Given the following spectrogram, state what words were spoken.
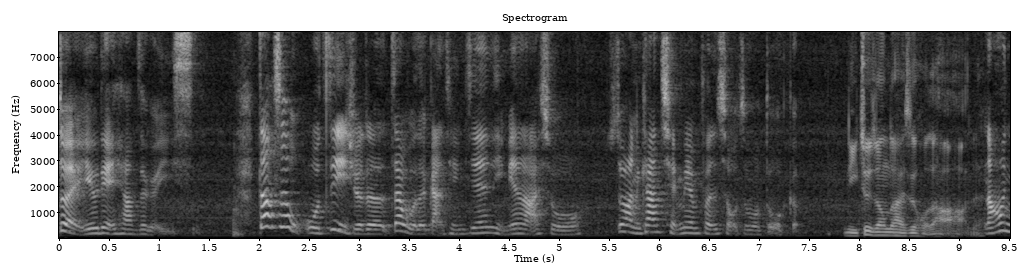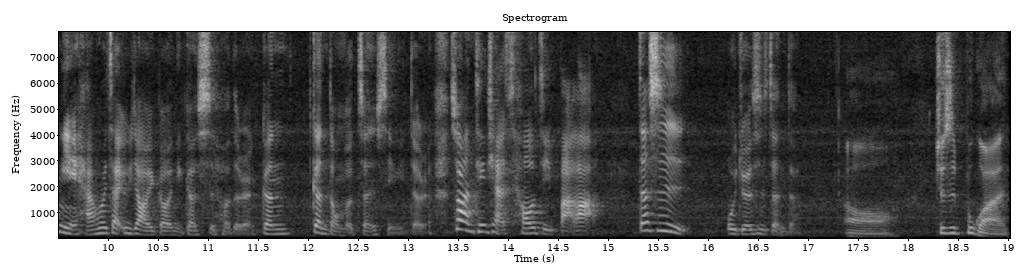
对，有点像这个意思。但是我自己觉得，在我的感情经验里面来说，虽然，你看前面分手这么多个，你最终都还是活得好好的。然后你也还会再遇到一个你更适合的人，跟更懂得珍惜你的人。虽然听起来超级拔辣，但是我觉得是真的。哦，就是不管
